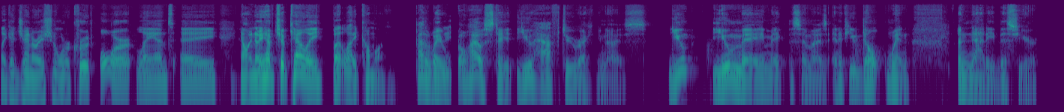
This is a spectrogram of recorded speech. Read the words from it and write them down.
like a generational recruit or land a. Now I know you have Chip Kelly, but like come on. By the way, Ohio State, you have to recognize you you may make the semis, and if you don't win a natty this year,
